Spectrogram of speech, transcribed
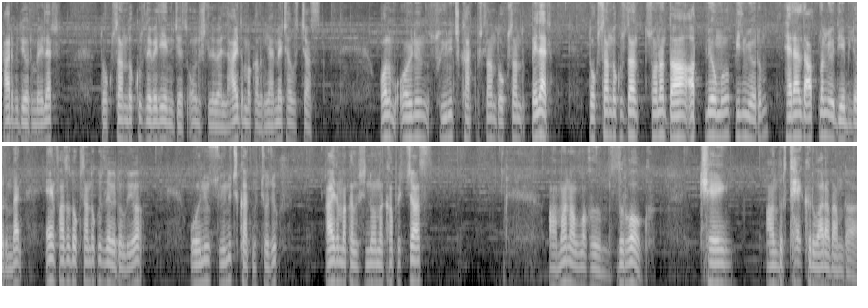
Harbi diyorum beyler 99 leveli yeneceğiz 13 levelle. Haydi bakalım yenmeye çalışacağız. Oğlum oyunun suyunu çıkartmış lan 90 Beyler 99'dan sonra daha atlıyor mu bilmiyorum. Herhalde atlamıyor diye biliyorum ben. En fazla 99 level oluyor. Oyunun suyunu çıkartmış çocuk. Haydi bakalım şimdi onunla kapışacağız. Aman Allah'ım Zrog Kane Undertaker var adamda.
